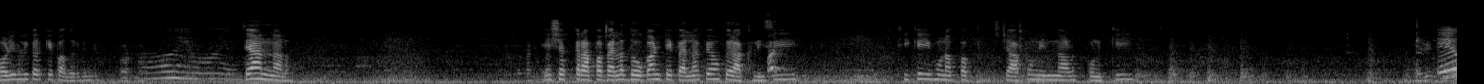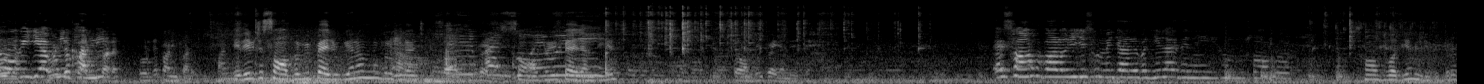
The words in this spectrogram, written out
ਹੌਲੀ ਹੌਲੀ ਕਰਕੇ ਪਾ ਦੋ ਰਵਿੰਦਰ। ਓਏ ਓਏ ਧਿਆਨ ਨਾਲ। ਇਹ ਸ਼ੱਕਰ ਆਪਾਂ ਪਹਿਲਾਂ 2 ਘੰਟੇ ਪਹਿਲਾਂ ਭਿਉਂ ਕੇ ਰੱਖ ਲਈ ਸੀ। ਠੀਕ ਹੈ ਜੀ ਹੁਣ ਆਪਾਂ ਚਾਹ ਪੁਣੀ ਨਾਲ ਕੇ ਵਿੱਚ ਇਹ ਹੋ ਗਈ ਜੀ ਆਪਣੀ ਖਾਲੀ- ਪਾ ਜਿਹਾ ਪਾਣੀ ਪਾ। ਇਹਦੇ ਵਿੱਚ ਸੌਂਫ ਵੀ ਪੈ ਜੂਗੀ ਨਾ ਆਪਣੇ ਗੁਲਗੁਲਿਆਂ 'ਚ। ਸੌਂਫ ਵੀ ਪੈ ਜਾਂਦੀ ਪੈ ਹੈ। ਸੌਂਫ ਵੀ ਪੈ ਜਾਂਦੀ ਤੇ ਇਹ ਸੌਂਫ ਵਾਲੋ ਜੀ ਜੇ ਤੁਹਾਨੂੰ ਜ਼ਿਆਦਾ ਵਧੀਆ ਲੱਗਦੇ ਨੇ ਜੀ ਤੁਹਾਨੂੰ ਸੌਂਫ। ਸੌਂਫ ਵਧੀਆ ਹੁੰਦੀ ਪੁੱਤਰ।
